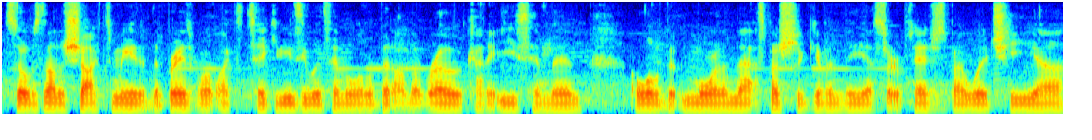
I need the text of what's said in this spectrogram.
So it was not a shock to me that the Braves would like to take it easy with him a little bit on the road, kind of ease him in a little bit more than that, especially given the uh, circumstances by which he uh,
